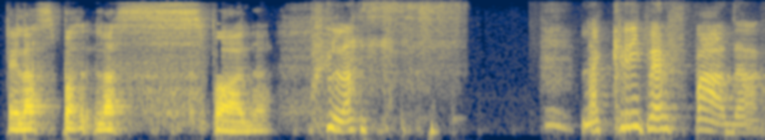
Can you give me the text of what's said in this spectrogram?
È la, spa- la spada. La, la creeper spada.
